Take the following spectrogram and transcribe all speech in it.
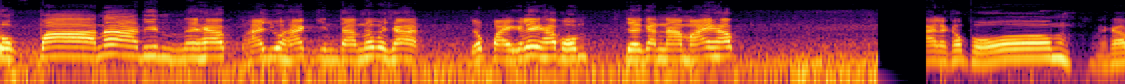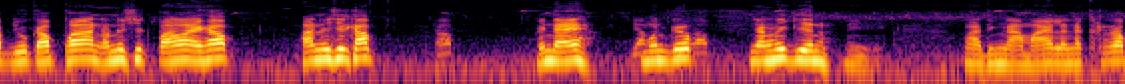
ตกปลาหน้าดินนะครับ หาอยู่หากินตามธรรมชาติ เดี๋ยวไปกันเลยครับผม เจอกันนาไม้ครับ ไปแล้วครับผมนะครับอยู่กับพานอนุชิตป่าน้อยครับพานอนุชิตครับครับ เป็นไงยังมันกึบครับ ยังไม่กินนี่มาถึงหนาไม้แล้วนะครับ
